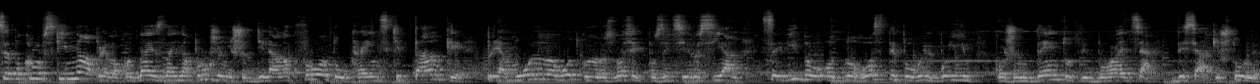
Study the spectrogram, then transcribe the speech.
Це Покровський напрямок, одна із найнапруженіших ділянок фронту. Українські танки прямою наводкою розносять позиції росіян. Це відео одного з типових боїв. Кожен день тут відбуваються десятки штурмів.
